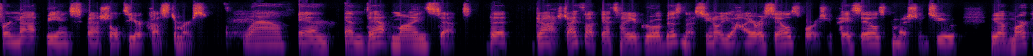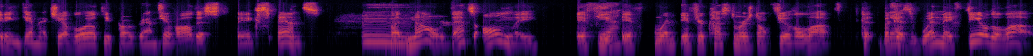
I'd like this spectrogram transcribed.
for not being special to your customers. Wow. And and that mindset that, gosh, I thought that's how you grow a business. You know, you hire a sales force, you pay sales commissions, you you have marketing gimmicks, you have loyalty programs, you have all this expense. But Mm, no, that's only if you Yeah. if when if your customers don't feel the love. Because when they feel the love,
